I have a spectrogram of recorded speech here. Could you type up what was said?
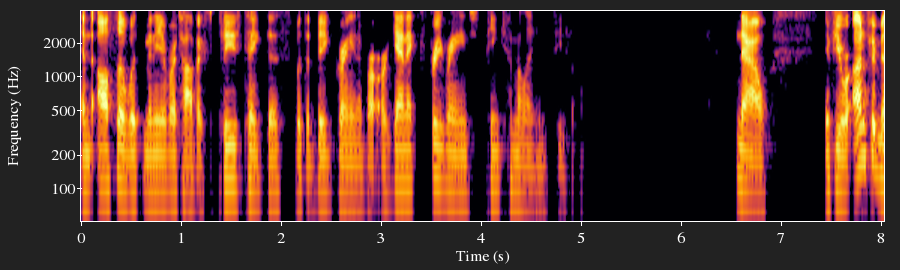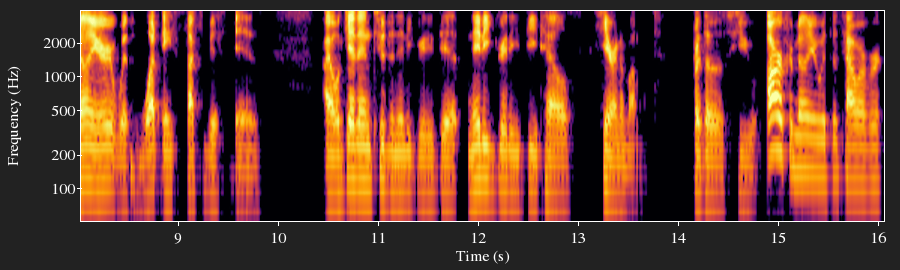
And also with many of our topics, please take this with a big grain of our organic, free range pink Himalayan sea salt. Now, if you are unfamiliar with what a succubus is, I will get into the nitty gritty de- nitty gritty details here in a moment. For those who are familiar with this, however,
